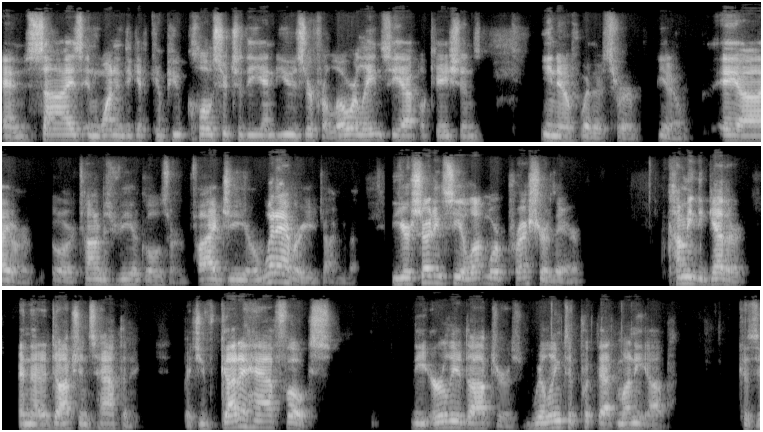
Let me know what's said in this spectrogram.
and size and wanting to get compute closer to the end user for lower latency applications, you know, whether it's for, you know, AI or, or autonomous vehicles or 5G or whatever you're talking about. You're starting to see a lot more pressure there coming together and that adoption's happening. But you've got to have folks, the early adopters, willing to put that money up because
